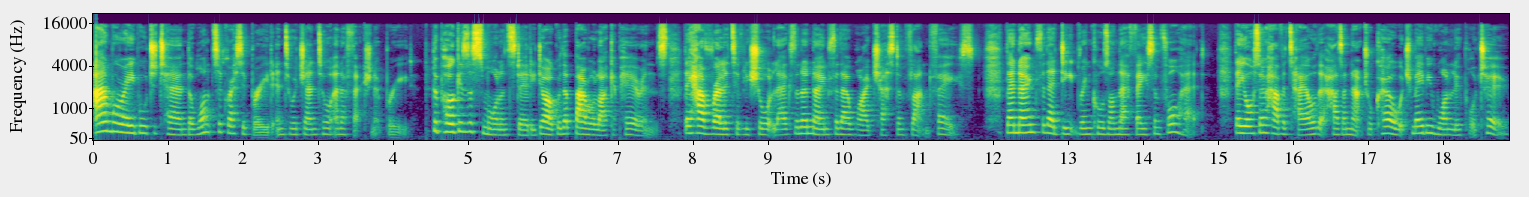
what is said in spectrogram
and were able to turn the once aggressive breed into a gentle and affectionate breed. The pug is a small and sturdy dog with a barrel like appearance. They have relatively short legs and are known for their wide chest and flattened face. They're known for their deep wrinkles on their face and forehead. They also have a tail that has a natural curl, which may be one loop or two.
